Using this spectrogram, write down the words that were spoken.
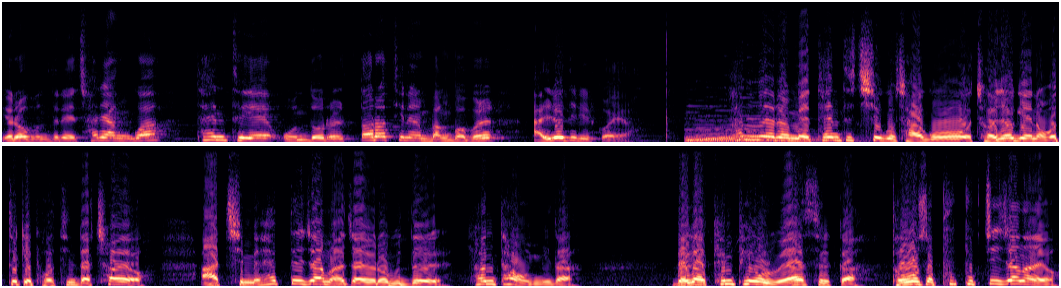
여러분들의 차량과 텐트의 온도를 떨어뜨리는 방법을 알려드릴 거예요. 한여름에 텐트 치고 자고 저녁에는 어떻게 버틴다 쳐요. 아침에 해 뜨자마자 여러분들 현타 옵니다 내가 캠핑을 왜 왔을까? 더워서 푹푹 찌잖아요.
